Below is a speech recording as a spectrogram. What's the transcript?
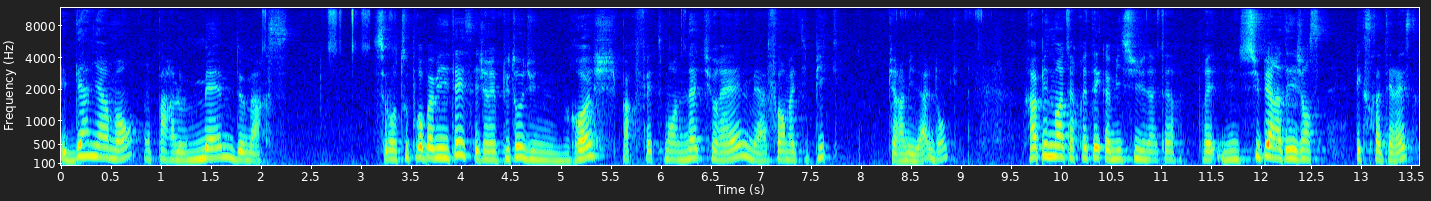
Et dernièrement, on parle même de Mars. Selon toute probabilité, il s'agirait plutôt d'une roche parfaitement naturelle, mais à forme atypique, pyramidale donc, rapidement interprétée comme issue d'une super intelligence extraterrestre.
